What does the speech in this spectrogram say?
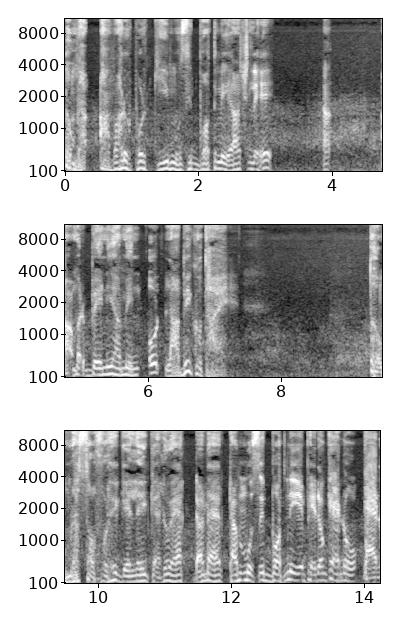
তোমরা আমার উপর কি মুসিবত নিয়ে আসলে? আমার বেনিয়ামিন ও লাভি কোথায়? তোমরা সফরে গেলেই কেন একটা না একটা মুসিবত নিয়ে ফেরো কেন? কেন?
